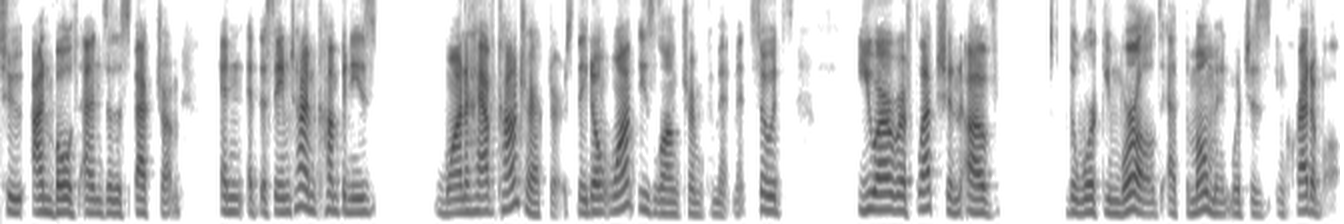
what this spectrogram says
to on both ends of the spectrum. And at the same time, companies want to have contractors. They don't want these long-term commitments. So it's you are a reflection of the working world at the moment, which is incredible.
